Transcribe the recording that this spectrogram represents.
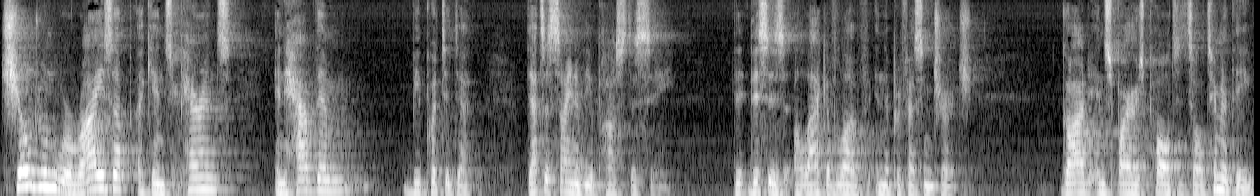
Children will rise up against parents and have them be put to death. That's a sign of the apostasy. This is a lack of love in the professing church. God inspires Paul to tell Timothy,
